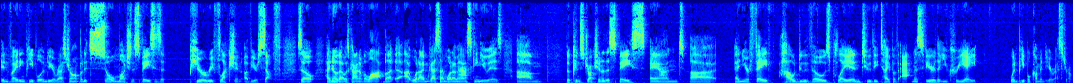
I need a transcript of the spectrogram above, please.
inviting people into your restaurant, but it's so much the space is a pure reflection of yourself. So I know that was kind of a lot, but I, what I'm guess I'm what I'm asking you is um, the construction of the space and uh, and your faith. How do those play into the type of atmosphere that you create when people come into your restaurant?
